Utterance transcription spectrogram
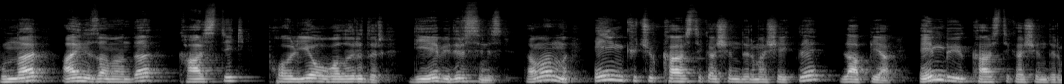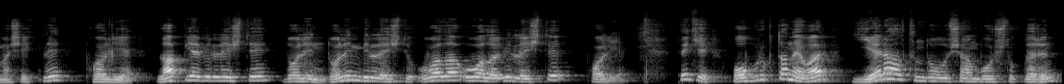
Bunlar aynı zamanda karstik polye ovalarıdır diyebilirsiniz. Tamam mı? En küçük karstik aşındırma şekli lapya. En büyük karstik aşındırma şekli polye. Lapya birleşti, dolin. Dolin birleşti, uvala. Uvala birleşti, polye. Peki obrukta ne var? Yer altında oluşan boşlukların,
